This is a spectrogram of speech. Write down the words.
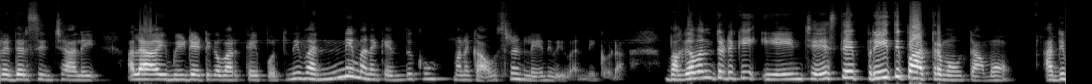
ప్రదర్శించాలి. అలా ఇమీడియట్గా వర్క్ అయిపోతుంది. ఇవన్నీ మనకి ఎందుకు మనకు అవసరం లేనివి ఇవన్నీ కూడా. భగవంతుడికి ఏం చేస్తే ప్రీతి పాత్రం అవుతామో అది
